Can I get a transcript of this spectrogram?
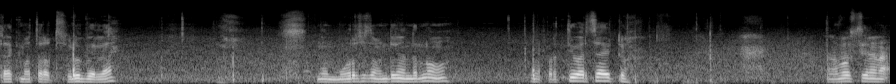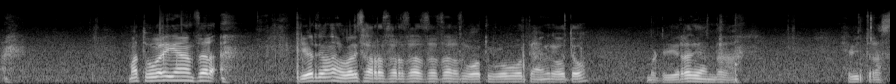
ಟ್ರ್ಯಾಕ್ ಮಾತ್ರ ಅಷ್ಟು ಸುಲಭ ಇಲ್ಲ. ನಾವು ಮೂರು ವರ್ಷದ ಹೊಂಟಿನಿ ಅಂದ್ರೂ ಪ್ರತಿ ವರ್ಷ ಇಟ್ಟು ಅನುಭವಿಸ್ತೀನಿ ನಾ ಮತ್ತು ಹೋಗಳಿಗೆ ಏನಂತಲ್ಲ ಹೇಳ್ತೇವೆ ಅಂದ್ರೆ ಹೋಗಲಿ, ಸರ ಸರ ಸರ ಸರ ಸರ ಹೋಗ್ತು ಹೋಗ್ಬೋದು ಹೆಂಗ್ರೆ ಹೋಗ್ತೇವೆ ಬಟ್ ಇರೋದೇ ಅಂದ್ರೆ ಹೆವಿ ತ್ರಾಸ.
